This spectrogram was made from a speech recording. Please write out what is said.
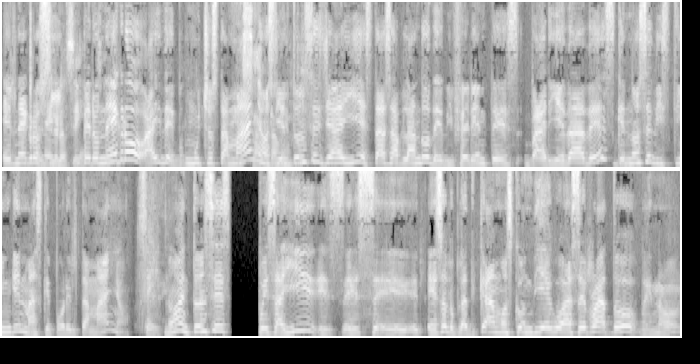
El negro, sí, Pero negro hay de muchos tamaños y entonces ya ahí estás hablando de diferentes variedades que no se distinguen más que por el tamaño. Sí. ¿No? Entonces, pues ahí es, es eh, eso lo platicamos con Diego hace rato. Bueno,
